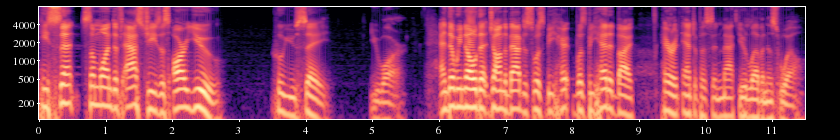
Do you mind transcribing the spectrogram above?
He sent someone to ask Jesus, Are you who you say you are? And then we know that John the Baptist was, behe- was beheaded by Herod Antipas in Matthew 11 as well.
